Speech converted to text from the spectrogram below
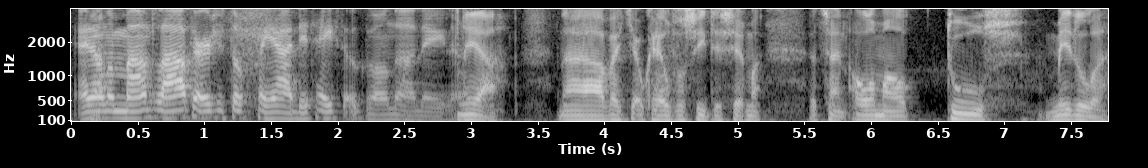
En dan een maand later is het toch van... Ja, dit heeft ook wel nadelen. Ja, nou wat je ook heel veel ziet is zeg maar, het zijn allemaal tools, middelen,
